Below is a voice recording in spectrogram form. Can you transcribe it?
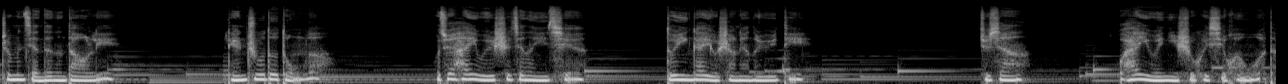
这么简单的道理，连猪都懂了，我却还以为世间的一切都应该有商量的余地。就像我还以为你是会喜欢我的。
